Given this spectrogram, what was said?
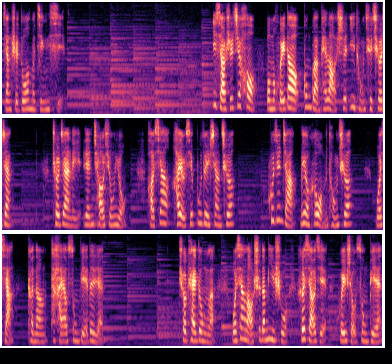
将是多么惊喜！一小时之后，我们回到公馆，陪老师一同去车站。车站里人潮汹涌。好像还有些部队上车，胡军长没有和我们同车，我想可能他还要送别的人。车开动了，我向老师的秘书何小姐挥手送别。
